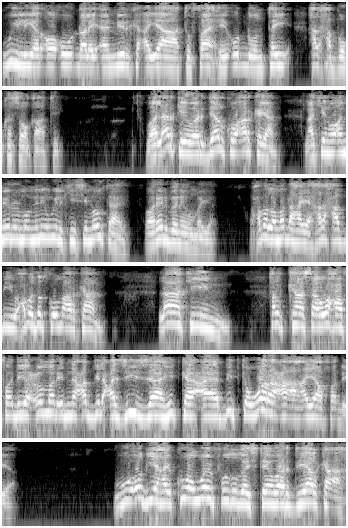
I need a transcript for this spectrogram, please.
wiil yar oo uu dhalay amiirka ayaa tufaaxii u dhuuntay hal xab buu ka soo qaatay. Waa la arkaya waardiyaalku waa arkayaan. Laakiin waa amiirulmu'miniin wiilkiisii ma og tahay waa reer bani umaya waxba lama dhahaya hal xabiyi waxba dadku uma arkaan. Laakiin halkaasaa waxaa fadhiya cumar ibni cabdilcaziiz zaahidka caabidka waraca ah ayaa fadhiya. Wuu og yahay kuwan way fududaysteen waardiyaalka ah.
